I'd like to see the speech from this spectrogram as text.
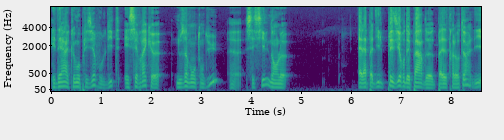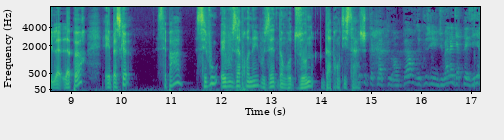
et derrière avec le mot plaisir, vous le dites, et c'est vrai que nous avons entendu euh, Cécile dans le... Elle n'a pas dit le plaisir au départ de ne pas être à la hauteur, elle dit la peur, et parce que c'est pas grave, c'est vous, et vous apprenez, vous êtes dans votre zone d'apprentissage. C'est peut-être ma plus grande peur, du coup j'ai eu du mal à dire plaisir.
